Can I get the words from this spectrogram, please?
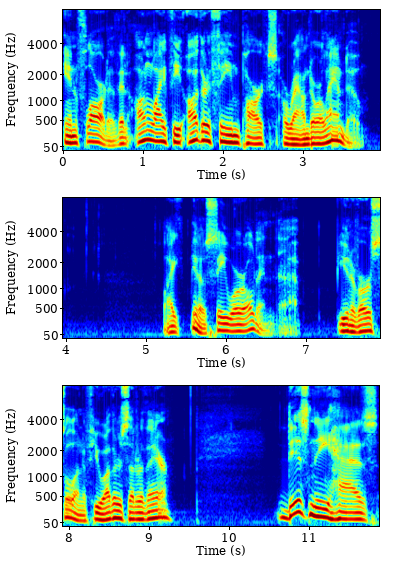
in Florida that unlike the other theme parks around Orlando, like, you know, SeaWorld and uh, Universal and a few others that are there, Disney has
